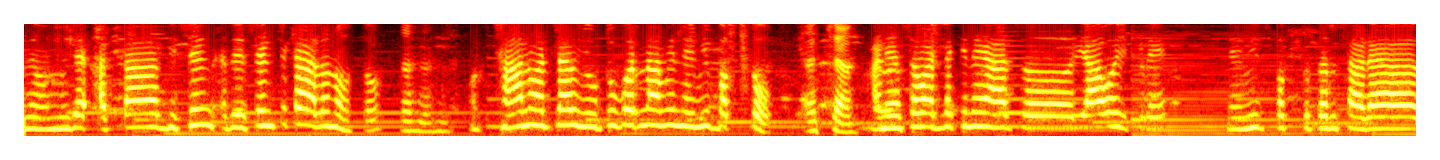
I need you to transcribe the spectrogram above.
म्हणजे आता रिसेंट रिसेंटली काय आलो नव्हतो. मग छान वाटलं युट्यूबवरनं आम्ही नेहमी बघतो. अच्छा. आणि असं वाटलं की नाही आज यावं इकडे. नेहमीच बघतो तर साड्या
